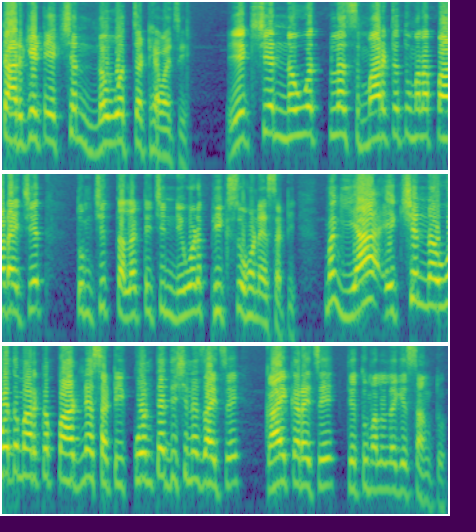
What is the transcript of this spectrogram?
टार्गेट एकशे नव्वदचं ठेवायचे एकशे नव्वद प्लस मार्क तुम्हाला पाडायचे तुमची तलाटीची निवड फिक्स होण्यासाठी. मग या एकशे नव्वद मार्क पाडण्यासाठी कोणत्या दिशेने जायचंय काय करायचंय ते तुम्हाला लगेच सांगतो.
